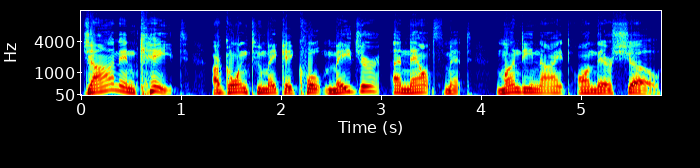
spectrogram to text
Jon and Kate are going to make a, quote, major announcement Monday night on their show.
